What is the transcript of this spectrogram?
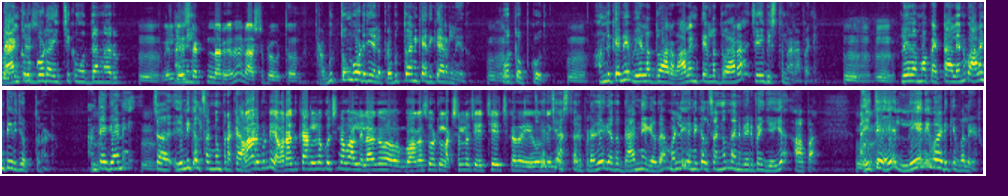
బ్యాంకులకు కూడా ఐచ్ఛికం వద్దన్నారు. వీళ్ళు చేసినట్టున్నారు కదా రాష్ట్ర ప్రభుత్వం. ప్రభుత్వం కూడా చేయాలి. ప్రభుత్వానికి అధికారం లేదు. కోర్టు ఒప్పుకోదు. అందుకనే వీళ్ళ ద్వారా వాలంటీర్ల ద్వారా చేయిస్తున్నారు ఆ పని. మ్మ్. మ్మ్. లేదమ్మా పెట్టాలని వాలంటీర్ చెప్తున్నాడు. అంతేగాని ఎన్నికల సంఘం ప్రకారం. అలా అనుకుంటే ఎవరు అధికారంలోకి వచ్చినా వాళ్ళు ఇలాగ బోగస్ ఓట్లు లక్షల్లో చేర్చేయచ్చు కదా ఏముంది చేస్తారు ఇప్పుడు అదే కదా దాన్నే కదా మళ్ళీ ఎన్నికల సంఘం దాన్ని వెరిఫై చేయ ఆపాలి. అయితే లేని వాడికి ఇవ్వలేరు.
